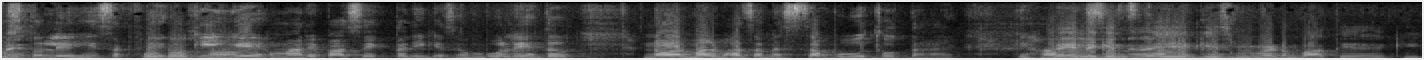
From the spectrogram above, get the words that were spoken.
में तो ले ही सकते हैं क्योंकि हाँ। ये हमारे पास एक तरीके से हम बोले तो नॉर्मल भाषा में सबूत होता है कि हम नहीं लेकिन एक इसमें मैडम बात यह है कि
